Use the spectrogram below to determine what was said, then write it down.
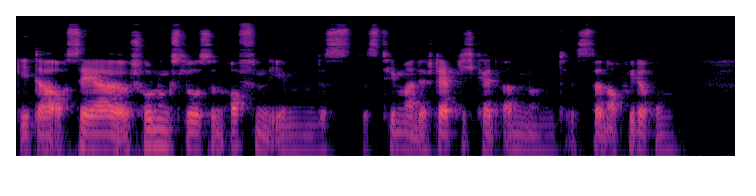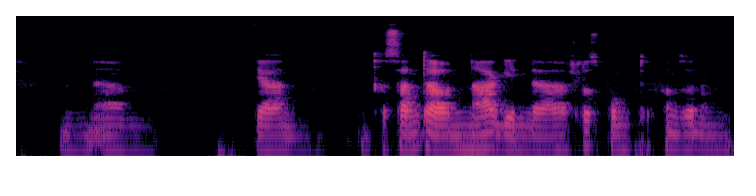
geht da auch sehr schonungslos und offen eben das, das Thema der Sterblichkeit an und ist dann auch wiederum ein, ähm, ja, ein interessanter und nahegehender Schlusspunkt von so einem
